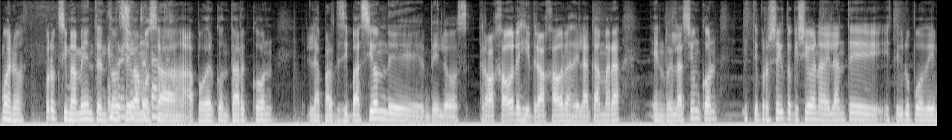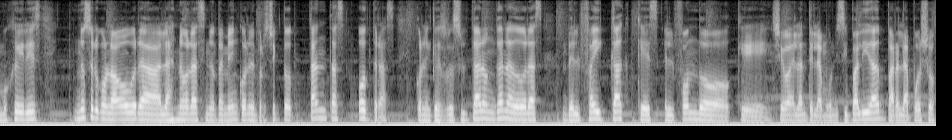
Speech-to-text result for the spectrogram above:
Bueno, próximamente entonces vamos a poder contar con la participación de, los trabajadores y trabajadoras de la Cámara en relación con este proyecto que llevan adelante este grupo de mujeres, no solo con la obra Las Noras, sino también con el proyecto Tantas Otras, con el que resultaron ganadoras del FAICAC, que es el fondo que lleva adelante la municipalidad para el apoyo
